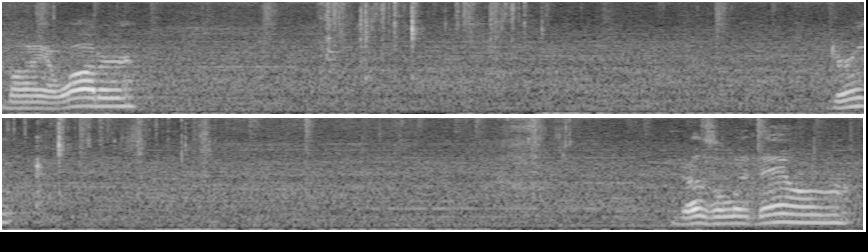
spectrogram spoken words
Buy a water. Drink. Guzzle it down.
